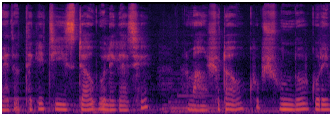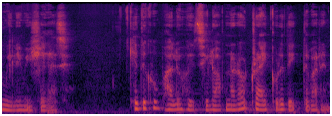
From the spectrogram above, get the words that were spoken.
ভেতর থেকে চিজটাও গলে গেছে। আর মাংসটাও খুব সুন্দর করে মিলেমিশে গেছে। খেতে খুব ভালো হয়েছিল, আপনারাও ট্রাই করে দেখতে পারেন।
